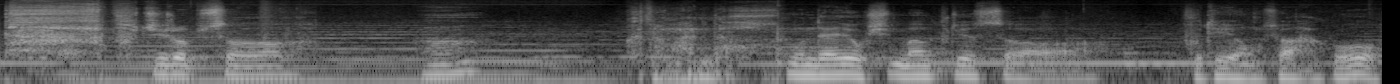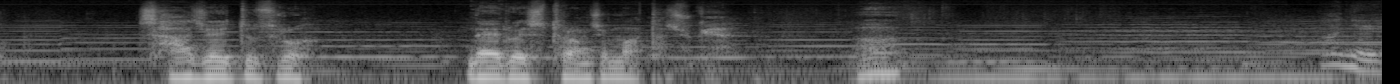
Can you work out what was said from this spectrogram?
다 부질없어. 어? 그동안 너무 내 욕심만 부렸어. 부디 용서하고 사죄의 뜻으로 내 레스토랑 좀 맡아주게. 아니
